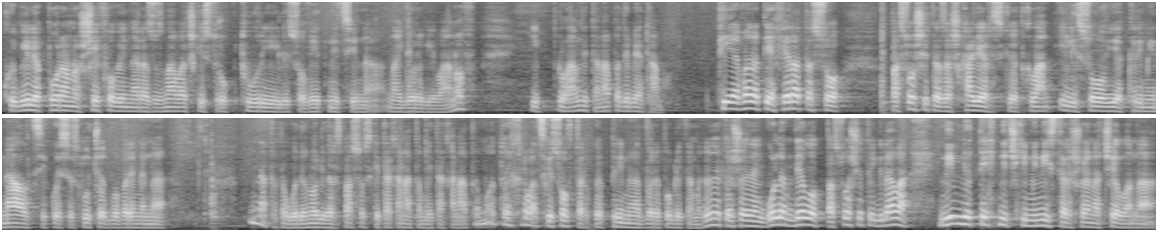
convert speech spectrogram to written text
кои биле порано шефови на разузнавачки структури или советници на, на Георги Иванов и главните напади беа таму. Тие вадат и аферата со пасошите за шкалјарскиот клан или со овие криминалци кои се случуваат во време на минатата година Оливер Спасовски така натаму и така натаму, тој е хрватски софтвер кој е применат во Република Македонија, кај што еден голем дел од пасошите ги дава нивниот технички министер што е начело на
